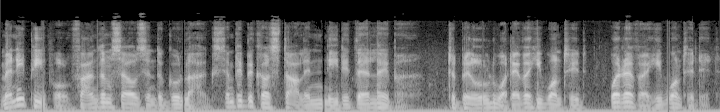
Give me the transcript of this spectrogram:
Many people found themselves in the Gulag simply because Stalin needed their labor to build whatever he wanted, wherever he wanted it.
